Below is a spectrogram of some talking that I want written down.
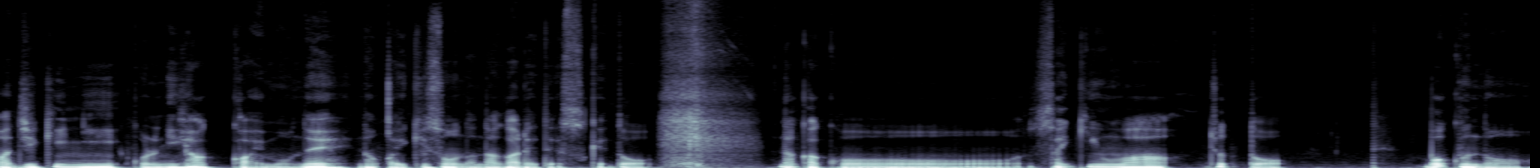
まあ、時期にこれ200回もね、なんか行きそうな流れですけど、なんかこう、最近はちょっと僕の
